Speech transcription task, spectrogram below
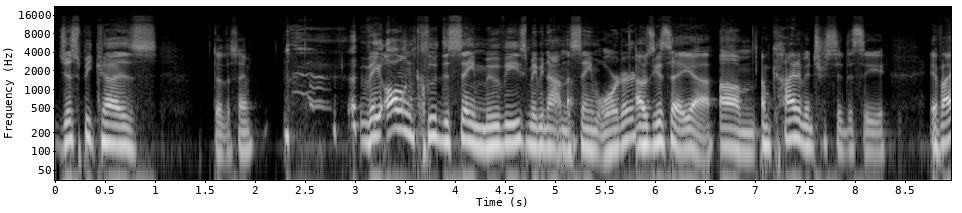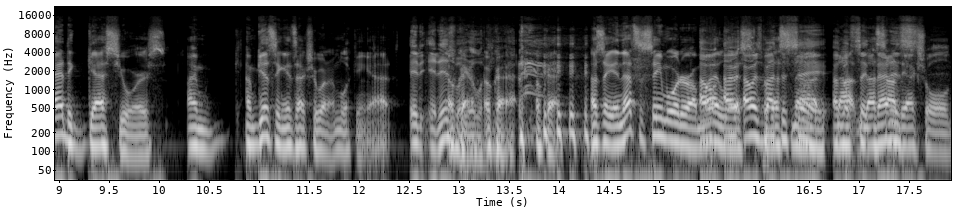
Just because They're the same. they all include the same movies, maybe not in the same order. I was gonna say, yeah. Um, I'm kind of interested to see if I had to guess yours. I'm I'm guessing it's actually what I'm looking at. It, it is what you're looking okay, at. okay. I was saying, and that's the same order on my I- I- list. I was about to say- not- about not- say, that's that not the actual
